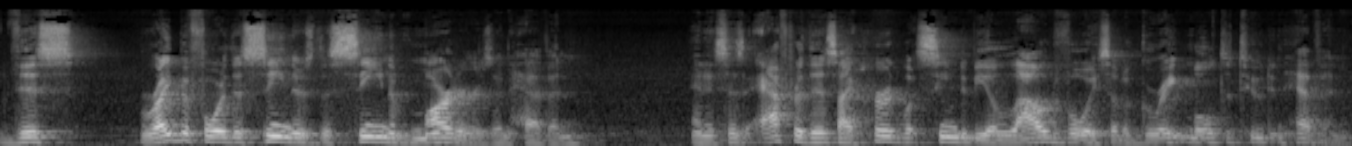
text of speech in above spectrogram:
this right before this scene, there's the scene of martyrs in heaven. And it says, After this, I heard what seemed to be a loud voice of a great multitude in heaven,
